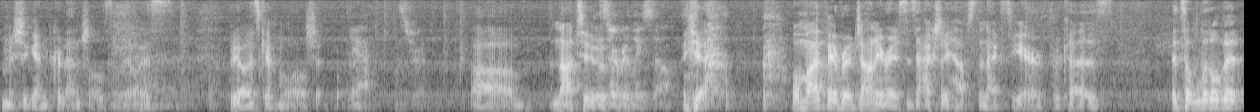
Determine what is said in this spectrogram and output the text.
Michigan credentials, and we always we always give him a little shit for it. yeah, that's true. Not to Deservedly so. Yeah. Well, my favorite Johnny race is actually Heps the next year because it's a little bit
